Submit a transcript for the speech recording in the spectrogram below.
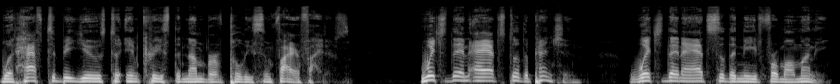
would have to be used to increase the number of police and firefighters, which then adds to the pension, which then adds to the need for more money.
